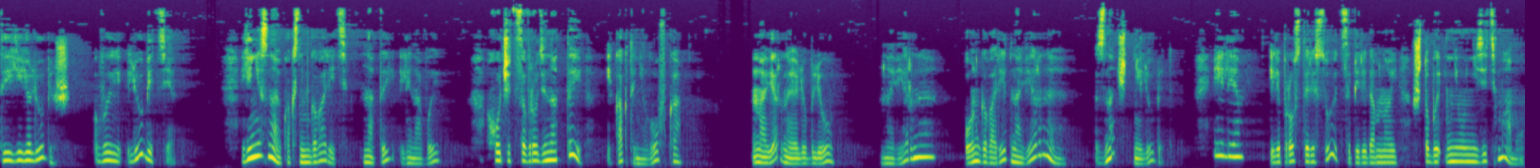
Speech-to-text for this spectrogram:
Ты ее любишь? Вы любите? Я не знаю, как с ним говорить, на ты или на вы. Хочется вроде на ты, и как-то неловко. Наверное, люблю. Наверное, он говорит, наверное, значит, не любит. Или или просто рисуется передо мной, чтобы не унизить маму.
